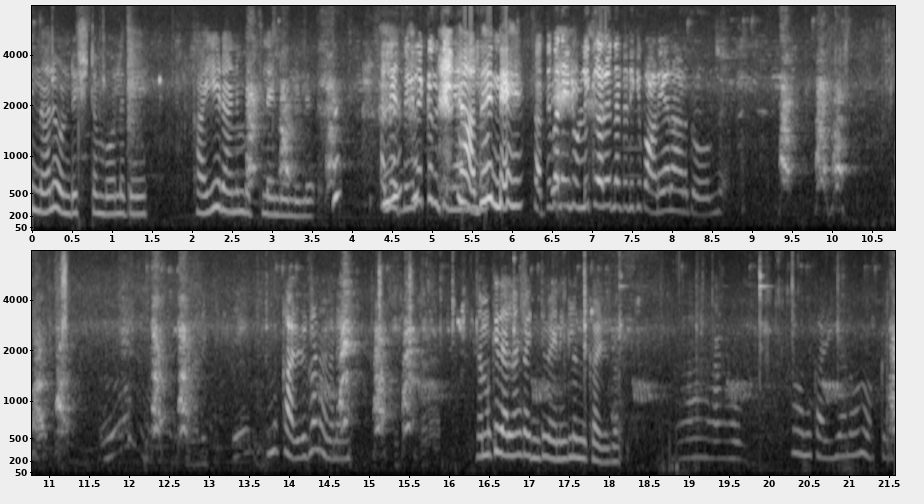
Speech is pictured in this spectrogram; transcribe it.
എന്നാലും ഉണ്ട് ഇഷ്ടം പോലെ ദേ. കൈ ഇടാനും പറ്റില്ല എന്റെ ഉള്ളിൽ. അത് തന്നെ. സത്യം പറഞ്ഞ അതിന്റെ ഉള്ളിൽ കയറി എന്നിട്ട് എനിക്ക് പണിയാനാണ് തോന്നുന്നത് ഒന്ന് കഴുകണം അവനെ നമുക്കിതെല്ലാം കഴിഞ്ഞിട്ട് വേണമെങ്കിൽ ഒന്ന് കഴുകാം. ഒന്ന് കഴിയാലോ നോക്കട്ടെ.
